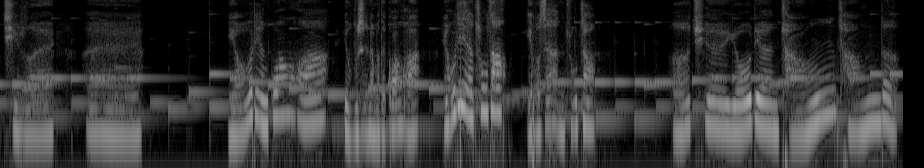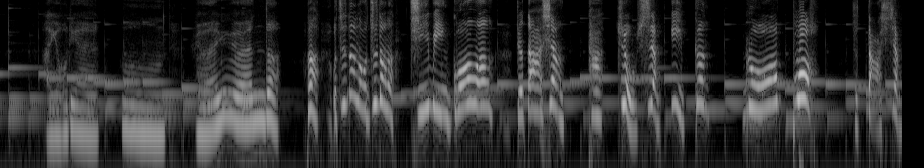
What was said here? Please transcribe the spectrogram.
起来，哎，有点光滑，又不是那么的光滑；有点粗糙，也不是很粗糙，而且有点长长的，还有点嗯圆圆的啊！我知道了，我知道了，启禀国王，这大象它就像一根萝卜，这大象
